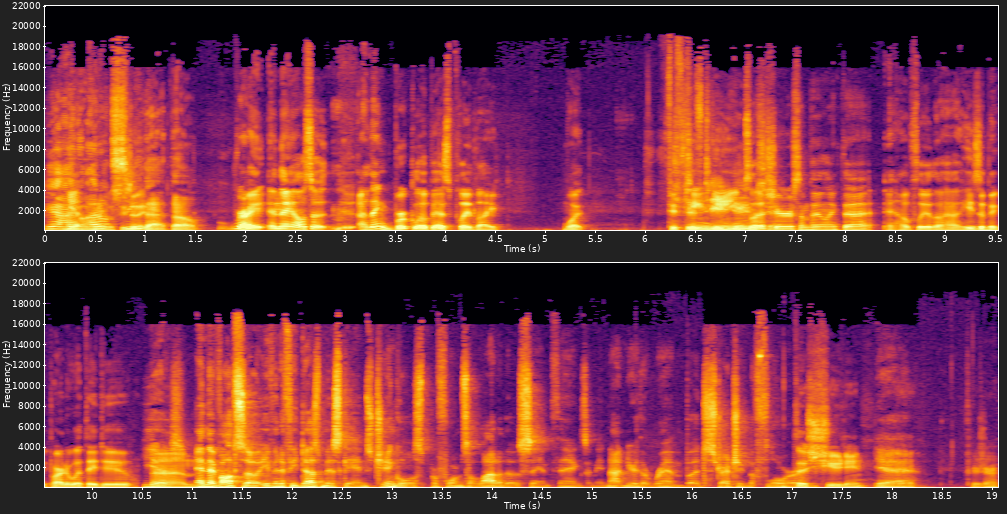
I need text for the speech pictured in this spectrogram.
Yeah, I, don't- I don't see that though. Right, and they also, I think Brook Lopez played like what, fifteen, 15 games, games, last yeah. year or something like that. And hopefully they'll have. He's a big part of what they do. He is. Um, and they've also, even if he does miss games, Jingles performs a lot of those same things. I mean, not near the rim, but stretching the floor. the and- shooting, yeah, Yeah. for sure.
